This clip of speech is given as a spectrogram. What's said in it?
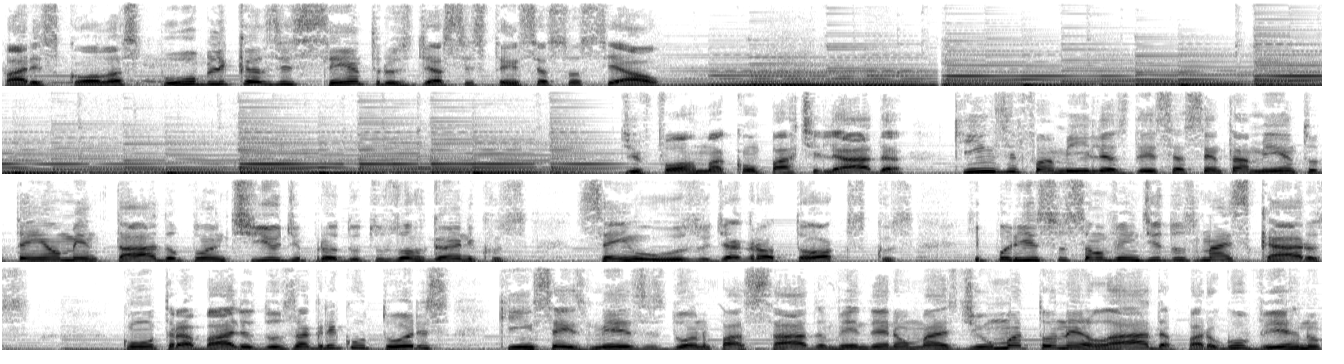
para escolas públicas e centros de assistência social. De forma compartilhada, 15 famílias desse assentamento têm aumentado o plantio de produtos orgânicos, sem o uso de agrotóxicos, que por isso são vendidos mais caros. Com o trabalho dos agricultores, que em seis meses do ano passado venderam mais de uma tonelada para o governo,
